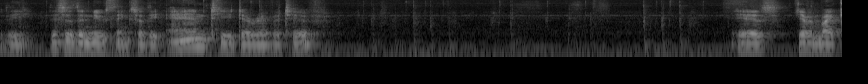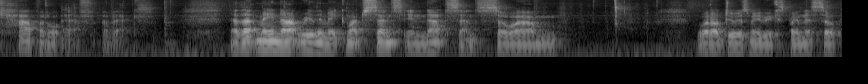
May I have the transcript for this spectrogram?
So the this is the new thing. So the antiderivative is given by capital F of x. Now that may not really make much sense in that sense. So um, what I'll do is maybe explain this. So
